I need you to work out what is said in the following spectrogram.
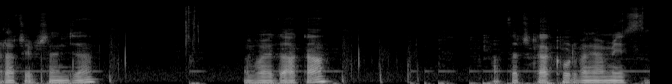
Raczej wszędzie. AK. Apteczka, kurwa nie ma miejsca.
